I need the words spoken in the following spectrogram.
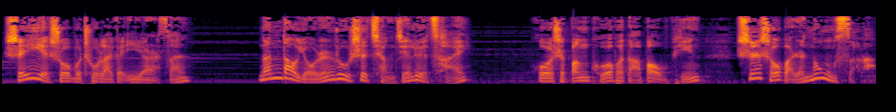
谁也说不出来个一二三。难道有人入室抢劫掠财，或是帮婆婆打抱不平，失手把人弄死了？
